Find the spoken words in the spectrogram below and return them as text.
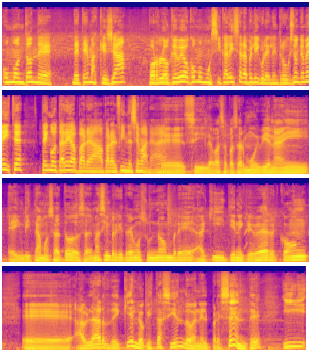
un montón de, de temas que ya, por lo que veo cómo musicaliza la película y la introducción que me diste, tengo tarea para, para el fin de semana. ¿eh? ¿eh? sí, la vas a pasar muy bien ahí e invitamos a todos. Además, siempre que traemos un nombre aquí tiene que ver con eh, hablar de qué es lo que está haciendo en el presente. Y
